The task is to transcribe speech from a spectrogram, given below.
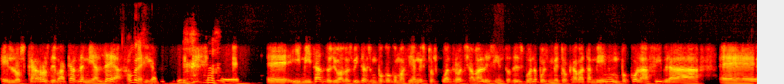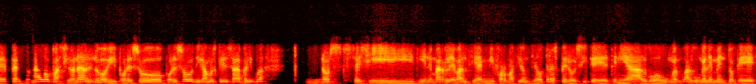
en los carros de vacas de mi aldea. Hombre. Eh, eh, imitando yo a los Beatles, un poco como hacían estos cuatro chavales. Y entonces, bueno, pues me tocaba también un poco la fibra eh, personal o pasional, ¿no? Y por eso, por eso, digamos que esa película no sé si tiene más relevancia en mi formación que otras, pero sí que tenía algo, algún elemento que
